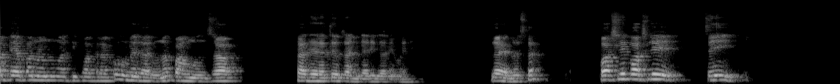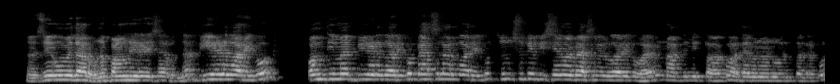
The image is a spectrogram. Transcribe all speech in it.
अध्यापन अनुमति पत्रको उम्मेद्वार हुन पाउनुहुन्छ। साथीहरूलाई त्यो जानकारी गरेँ मैले। ल हेर्नुहोस् त। कसले कसले चाहिँ चाहिँ उम्मेद्वार हुन पाउने रहेछ भन्दा बिएड गरेको कम्तीमा बिएड गरेको ब्याचलर गरेको जुनसुकै विषयमा ब्याचलर गरेको भयो भने माध्यमिक तहको अध्यापन अनुमति पत्रको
